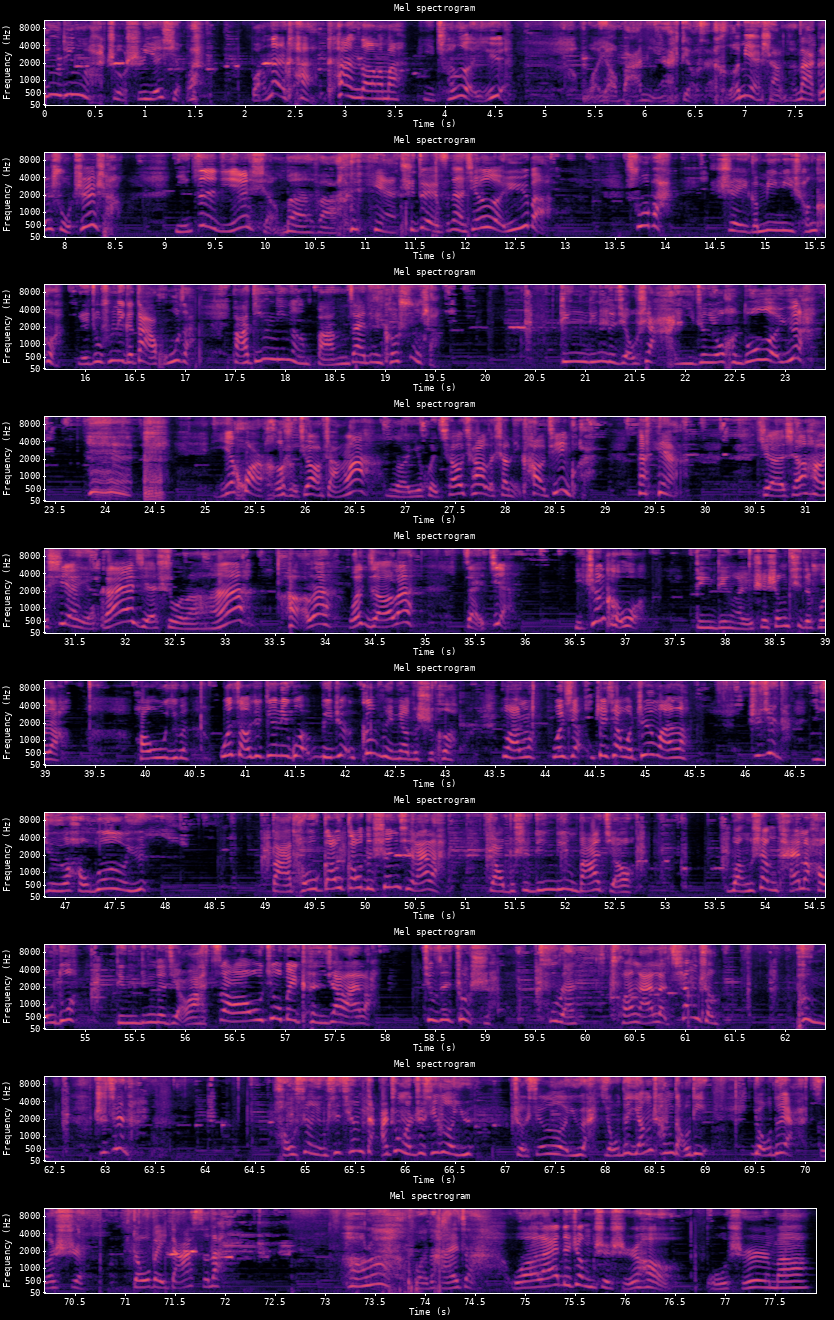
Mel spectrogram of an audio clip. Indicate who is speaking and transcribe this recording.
Speaker 1: 丁丁啊，这时也醒了，往那儿看，看到了吗？一群鳄鱼，我要把你吊在河面上的那根树枝上，你自己想办法嘿嘿，去对付那些鳄鱼吧。说罢，这个秘密乘客，也就是那个大胡子，把丁丁啊绑在了一棵树上。丁丁的脚下已经有很多鳄鱼了。一会儿河水就要涨了，鳄鱼会悄悄地向你靠近过来。哎呀，这场好戏也该结束了啊！好了，我走了，再见。你真可恶！丁丁啊，有些生气地说道。毫无疑问，我早就经历过比这更美妙的时刻。完了，我想这下我真完了。只见他已经有好多鳄鱼把头高高的伸起来了。要不是丁丁把脚往上抬了好多，丁丁的脚啊早就被啃下来了。就在这时，突然传来了枪声，砰！只见呢，好像有些枪打中了这些鳄鱼。这些鳄鱼啊，有的扬长倒地，有的呀，则是都被打死了。好了，我的孩子，我来的正是时候，不是吗？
